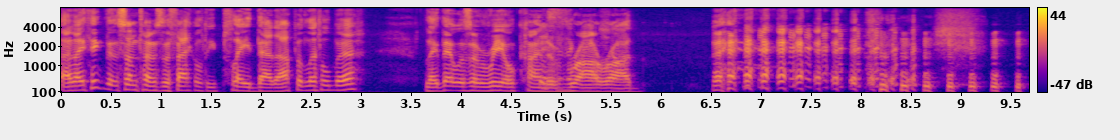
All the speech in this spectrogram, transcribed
I think that sometimes the faculty played that up a little bit. Like that was a real kind This of rah rah.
